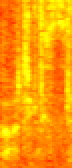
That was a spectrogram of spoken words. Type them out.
30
